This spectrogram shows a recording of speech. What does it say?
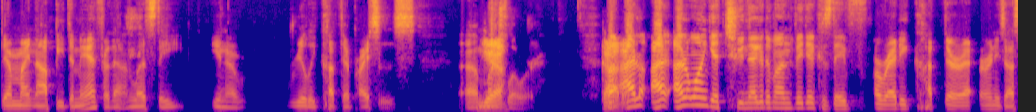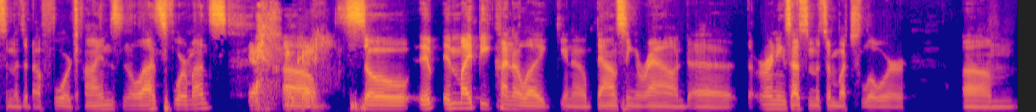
there might not be demand for that unless they, you know, really cut their prices uh, much yeah. lower. Got but I, I, I don't want to get too negative on Nvidia because they've already cut their earnings estimates about four times in the last four months. Yeah. Okay. Um, so it, it might be kind of like you know bouncing around. Uh, the earnings estimates are much lower. Um,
